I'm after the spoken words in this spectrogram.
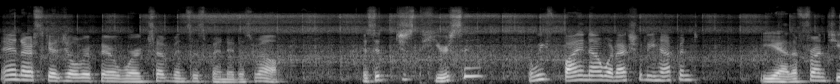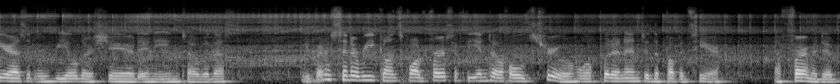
and our scheduled repair works have been suspended as well. Is it just hearsay? Can we find out what actually happened? Yeah, the Frontier hasn't revealed or shared any intel with us. We better send a recon squad first if the intel holds true. We'll put an end to the puppets here. Affirmative.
